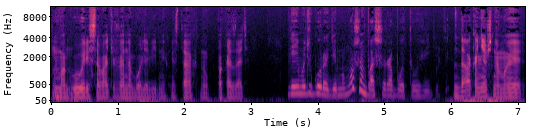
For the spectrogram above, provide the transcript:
могу рисовать уже на более видных местах, ну, показать. Где-нибудь в городе мы можем ваши работы увидеть? Да, конечно, мы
